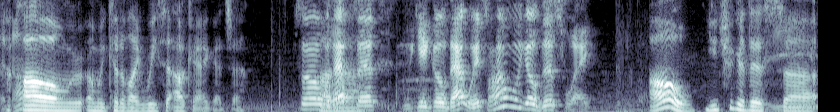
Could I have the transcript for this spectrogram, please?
And Oh, and we, and we could have like reset. Okay, I gotcha. So But, with that uh, said, we can't go that way. So how about we go this way? Oh, you trigger this. uh...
